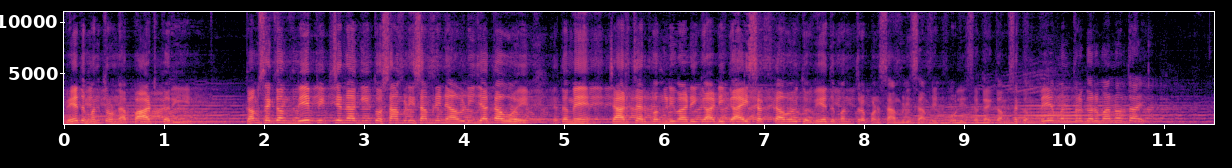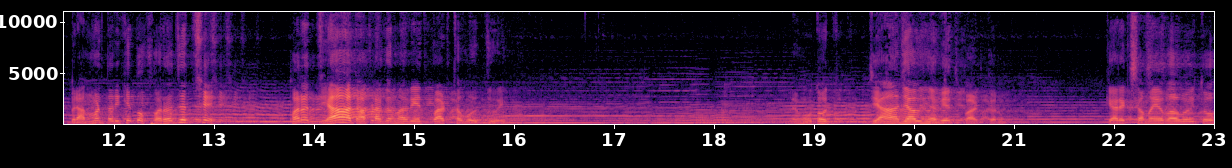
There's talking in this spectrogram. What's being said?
વેદ મંત્રોના પાઠ કરીએ. કમસે કમ બે પિક્ચરના ગીતો સાંભળી સાંભળીને આવડી જતા હોય તો તમે ચાર ચાર બંગડીવાળી ગાડી ગાઈ શકતા હોય તો વેદ મંત્ર પણ સાંભળી સાંભળીને બોલી શકાય. કમસે કમ બે મંત્ર ઘરમાં ન થાય. બ્રાહ્મણ તરીકે તો ફરજ જ છે. ફરજિયાત આપણા ઘરમાં વેદ પાઠ થવો જ જોઈએ. હું તો જ્યાં જાઉં ત્યાં વેદ પાઠ કરું. ક્યારેક સમય અભાવ હોય તો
